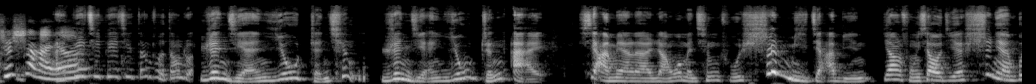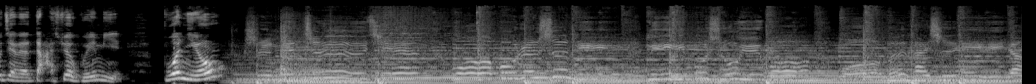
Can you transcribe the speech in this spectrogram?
是啥呀哎，？别急别急，等着等着，人间有真情，人间有真爱。下面呢，让我们请出神秘嘉宾洋葱小姐十年不见的大学闺蜜波妞。十年之前，我不认识你，你不属于我，我们还是一样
